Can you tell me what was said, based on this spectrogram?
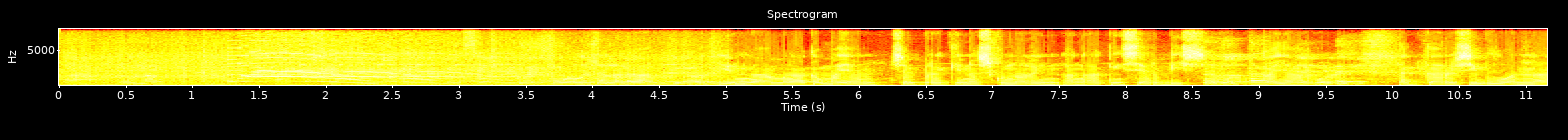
ah, kulang. Wow talaga. At yun nga mga kabayan, siyempre kinas ko na rin ang aking service. Kaya nagkaresibuan na.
